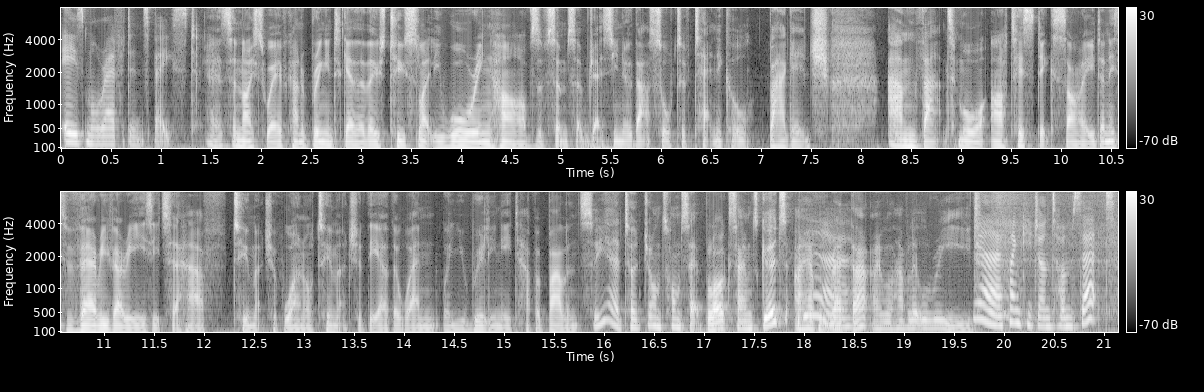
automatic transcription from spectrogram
is more evidence based. Yeah, it's a nice way of kind of bringing together those two slightly warring halves of some subjects, you know, that sort of technical baggage and that more artistic side. And it's very, very easy to have too much of one or too much of the other when, when you really need to have a balance. So, yeah, John Tomsett blog sounds good. I yeah. haven't read that. I will have a little read. Yeah, thank you, John Tomsett.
